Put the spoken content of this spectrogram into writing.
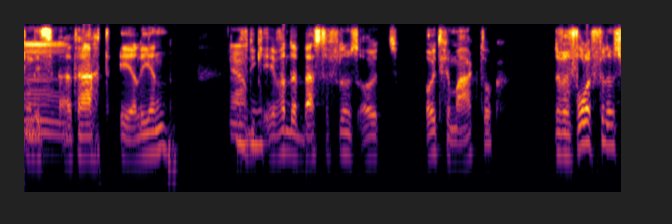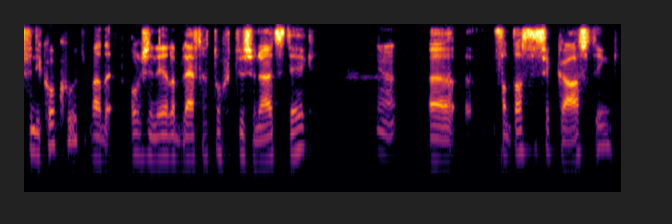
Dat is Mm, uiteraard Alien. Ja. Dat vind ik een van de beste films ooit, ooit gemaakt ook. De vervolgfilms vind ik ook goed, maar de originele blijft er toch tussenuit steken. Ja. Eh, fantastische casting.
